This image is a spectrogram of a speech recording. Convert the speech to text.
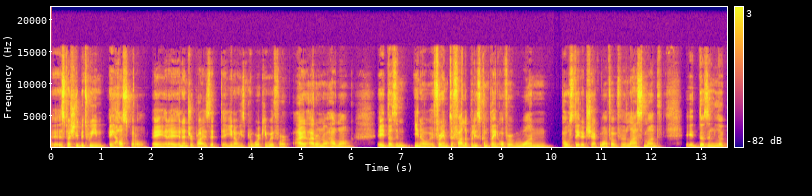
uh, especially between a hospital, a, an an enterprise that, that you know he's been working with for I, I don't know how long. It doesn't, you know, for him to file a police complaint over one post data check one for, for the last month, it doesn't look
